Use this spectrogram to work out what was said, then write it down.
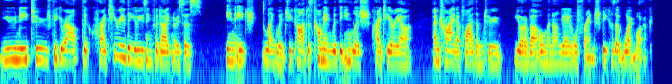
you need to figure out the criteria that you're using for diagnosis in each language. You can't just come in with the English criteria and try and apply them to Yoruba or Manange or French because it won't work.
